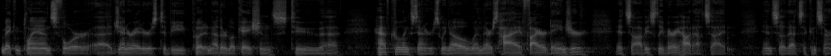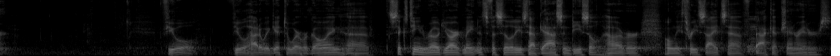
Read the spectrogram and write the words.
making plans for uh, generators to be put in other locations to uh, have cooling centers. We know when there's high fire danger, it's obviously very hot outside, and so that's a concern. Fuel, fuel, how do we get to where we're going? Uh, 16 road yard maintenance facilities have gas and diesel. However, only three sites have backup generators.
